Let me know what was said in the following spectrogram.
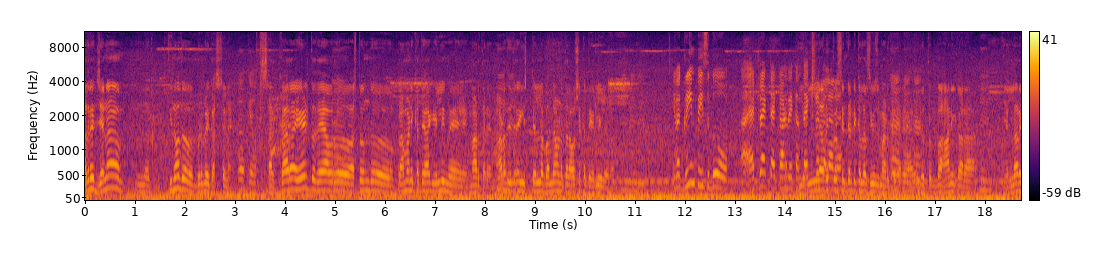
ಆದರೆ ಜನ ತಿನ್ನೋದು ಬಿಡಬೇಕು ಅಷ್ಟೇ ಓಕೆ ಓಕೆ ಸರ್ಕಾರ ಹೇಳ್ತದೆ ಅವರು ಅಷ್ಟೊಂದು ಪ್ರಾಮಾಣಿಕತೆಯಾಗಿ ಎಲ್ಲಿ ಮಾಡ್ತಾರೆ. ಮಾಡೋದಿದ್ರೆ ಇಷ್ಟೆಲ್ಲ ಬದಲಾವಣೆ ಥರ ಅವಶ್ಯಕತೆ ಇರಲಿಲ್ಲ ಇವಾಗ. ಗ್ರೀನ್ ಪೀಸ್ಗೂ ಅಟ್ರಾಕ್ಟ್ ಆಗಿ ಕಾಣಬೇಕಂತ ಎಲ್ಲದಕ್ಕೂ ಸಿಂಥೆಟಿಕ್ ಕಲರ್ಸ್ ಯೂಸ್ ಮಾಡ್ತಾ ಇದ್ದಾರೆ ಇದು ತುಂಬಾ ಹಾನಿಕಾರ. ಎಲ್ಲರೂ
